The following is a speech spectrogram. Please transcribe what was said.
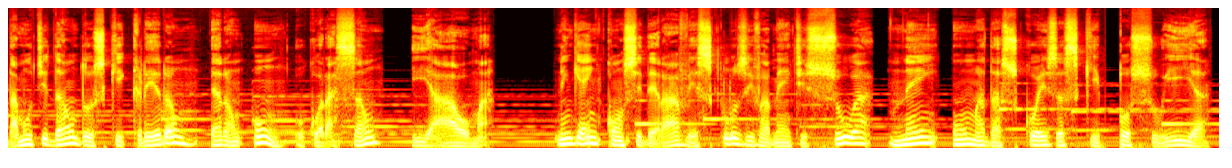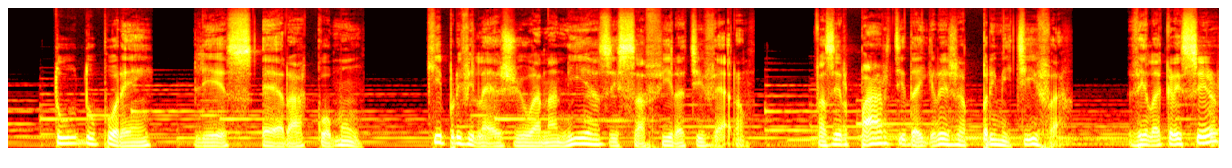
Da multidão dos que creram, eram um o coração e a alma. Ninguém considerava exclusivamente sua nem uma das coisas que possuía, tudo, porém, lhes era comum. Que privilégio Ananias e Safira tiveram! Fazer parte da igreja primitiva, vê-la crescer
